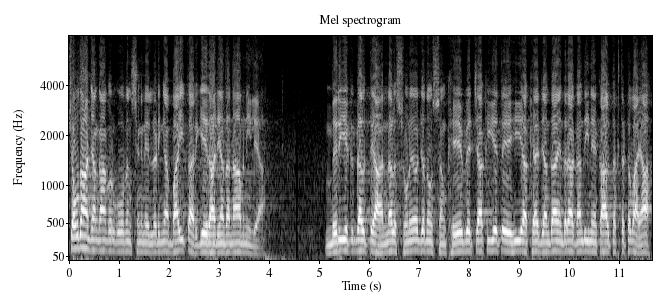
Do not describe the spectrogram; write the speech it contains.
14 ਜੰਗਾਂ ਗੁਰੂ ਗੋਬਿੰਦ ਸਿੰਘ ਨੇ ਲੜੀਆਂ 22 ਧਾਰੀਏ ਰਾਜਿਆਂ ਦਾ ਨਾਮ ਨਹੀਂ ਲਿਆ। ਮੇਰੀ ਇੱਕ ਗੱਲ ਧਿਆਨ ਨਾਲ ਸੁਣਿਓ, ਜਦੋਂ ਸੰਖੇਪ ਵਿੱਚ ਆਕੀਏ ਤੇ ਇਹੀ ਆਖਿਆ ਜਾਂਦਾ, ਇੰਦਰਾ ਗਾਂਧੀ ਨੇ ਅਕਾਲ ਤਖਤ ਢਵਾਇਆ।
